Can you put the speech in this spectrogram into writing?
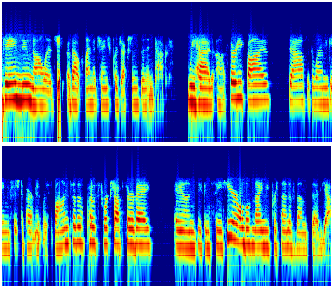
gain new knowledge about climate change projections and impacts. We had uh, 35 staff at the Wyoming Game and Fish Department respond to the post-workshop survey. And you can see here, almost 90% of them said yes.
